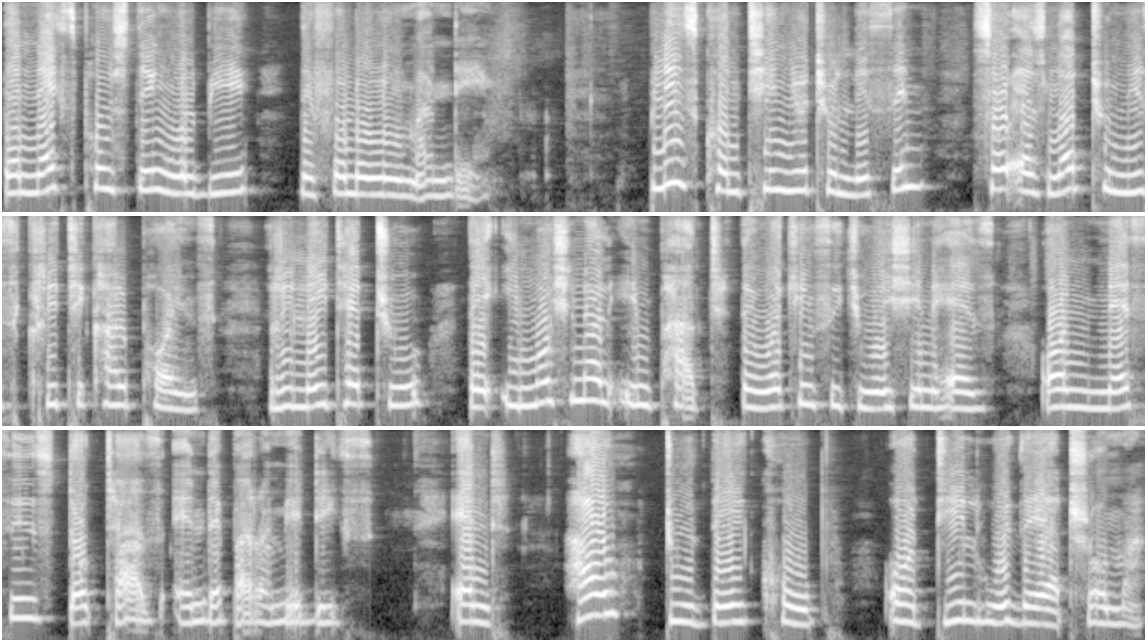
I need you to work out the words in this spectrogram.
The next posting will be the following Monday. Please continue to listen so as not to miss critical points related to the emotional impact the working situation has on nurses, doctors, and the paramedics, and how do they cope or deal with their trauma?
